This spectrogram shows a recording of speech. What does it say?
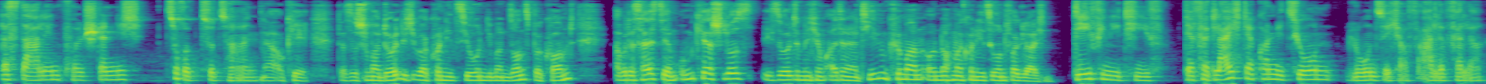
das Darlehen vollständig zurückzuzahlen. Ja, okay. Das ist schon mal deutlich über Konditionen, die man sonst bekommt. Aber das heißt ja im Umkehrschluss, ich sollte mich um Alternativen kümmern und nochmal Konditionen vergleichen. Definitiv. Der Vergleich der Konditionen lohnt sich auf alle Fälle.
